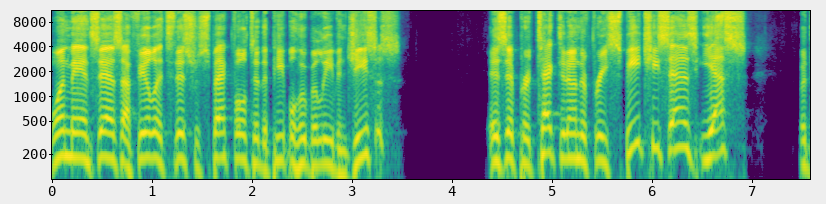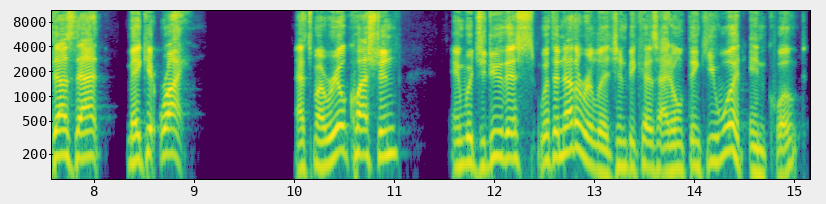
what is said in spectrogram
One man says, I feel it's disrespectful to the people who believe in Jesus. Is it protected under free speech? He says, yes, but does that make it right? That's my real question. And would you do this with another religion? Because I don't think you would, end quote.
